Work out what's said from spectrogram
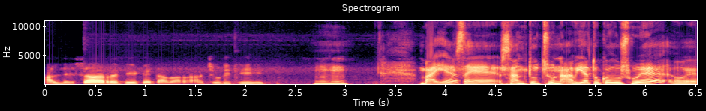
aldezarretik, eta bar, atxuritik. Mm Bai, ez, e, santutxun abiatuko duzue, e,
